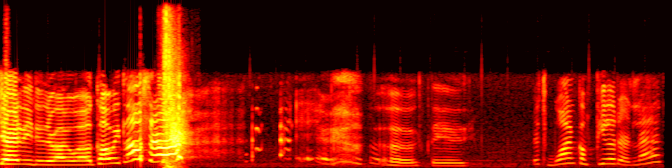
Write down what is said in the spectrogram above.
Get into the right wall. Coming closer! oh, dude. There's one computer left,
